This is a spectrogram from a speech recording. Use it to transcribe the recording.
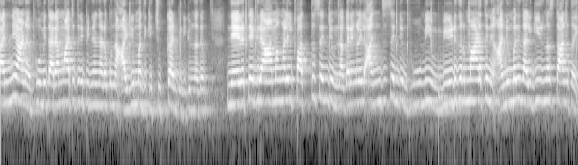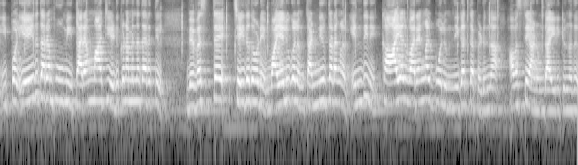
തന്നെയാണ് ഭൂമി തരം മാറ്റത്തിന് പിന്നിൽ നടക്കുന്ന അഴിമതിക്ക് ചുക്കാൻ പിടിക്കുന്നത്. നേരത്തെ ഗ്രാമങ്ങളിൽ പത്ത് സെന്റും നഗരങ്ങളിൽ അഞ്ച് സെന്റും ഭൂമിയും വീട് നിർമ്മാണത്തിന് അനുമതി നൽകിയിരുന്ന സ്ഥാനത്ത് ഇപ്പോൾ ഏത് തരം ഭൂമി തരം മാറ്റി എടുക്കണമെന്ന തരത്തിൽ വ്യവസ്ഥ ചെയ്തതോടെ വയലുകളും തണ്ണീർത്തടങ്ങളും എന്തിന് കായൽ വരങ്ങൾ പോലും നികത്തപ്പെടുന്ന അവസ്ഥയാണ് ഉണ്ടായിരിക്കുന്നത്.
